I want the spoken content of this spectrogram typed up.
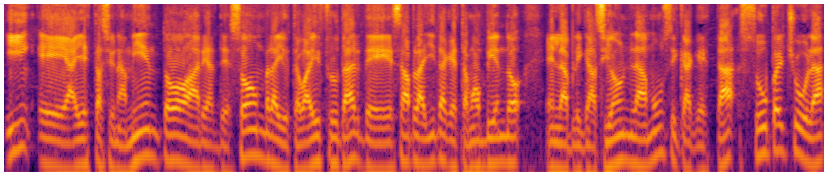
y eh, hay estacionamiento, áreas de sombra y usted va a disfrutar de esa playita que estamos viendo en la aplicación La Música que está súper chula.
